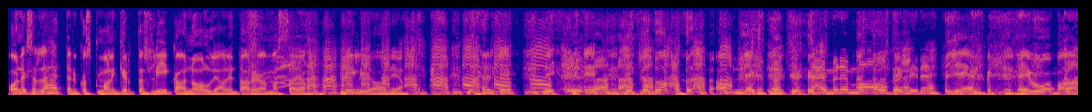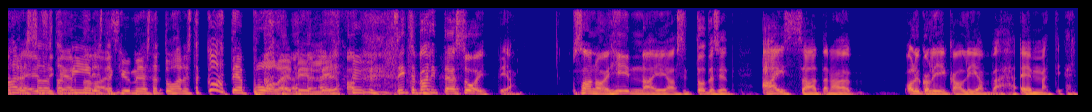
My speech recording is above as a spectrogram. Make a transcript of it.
Onneksi en lähettänyt, koska mä olin kirjoittanut liikaa nollia, olin tarjoamassa jo miljoonia. niin, niin, niin, niin, onneksi. Tämmönen maltillinen. Jep, ei huomaa, että 250 000 kahteen puoleen milliin. Sitten se välittäjä soitti ja sanoi hinnan ja sitten totesi, että ai saatana, oliko liikaa liian vähän, en mä tiedä.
